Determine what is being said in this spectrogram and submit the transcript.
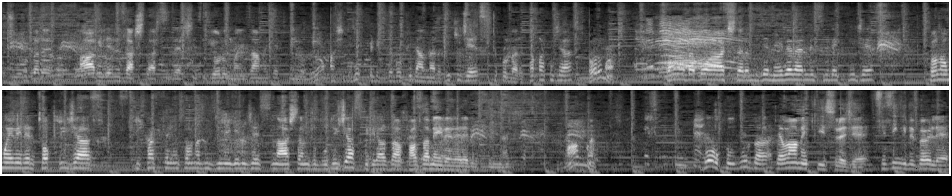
bu çukurları abileriniz açtılar sizler için. Siz yorulmayın, zahmet etmeyin oluyor. Ama şimdi hep birlikte bu fidanları dikeceğiz. Çukurları kapatacağız. Doğru mu? Sonra da bu ağaçların bize meyve vermesini bekleyeceğiz. Sonra o meyveleri toplayacağız. Birkaç sene sonra biz yine geleceğiz. Sizin ağaçlarınızı budayacağız ki biraz daha fazla meyve verebilsinler. Tamam mı? Bu okul burada devam ettiği sürece, sizin gibi böyle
